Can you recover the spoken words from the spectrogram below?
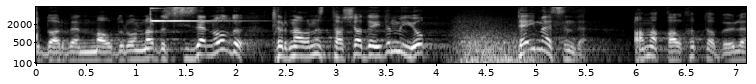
Bu darbenin mağduru onlardır. Size ne oldu? Tırnağınız taşa değdi mi? Yok. Değmesin de. Ama kalkıp da böyle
